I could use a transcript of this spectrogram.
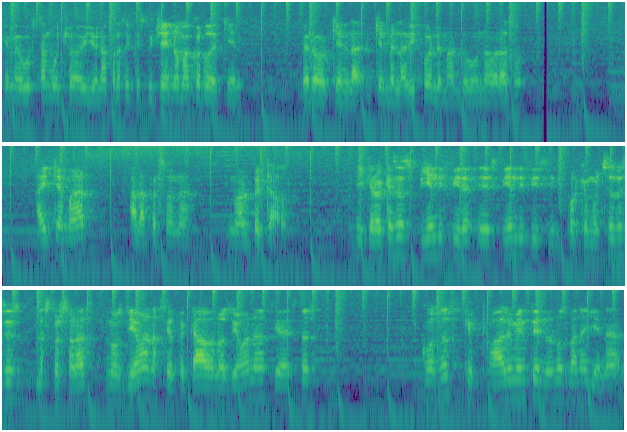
que, me gusta mucho y una frase que escuché, no me acuerdo de quién, pero quien, quien me la dijo le mando un abrazo. Hay que amar a la persona, no al pecado. Y creo que eso es bien, es bien difícil porque muchas veces las personas nos llevan hacia el pecado, nos llevan hacia estas cosas que probablemente no nos van a llenar.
